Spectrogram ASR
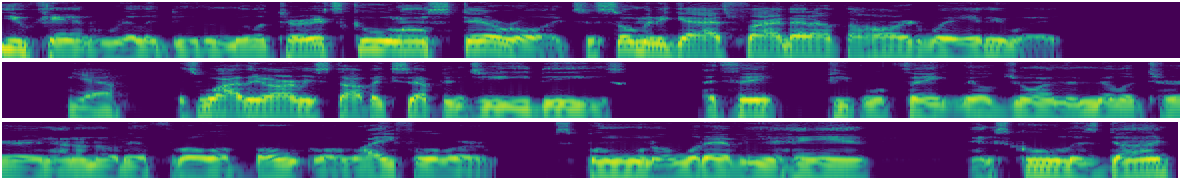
you can't really do the military. It's school on steroids, and so many guys find that out the hard way anyway. yeah. It's why the army stopped accepting GEDs. I think people think they'll join the military and I don't know, they'll throw a boat or a rifle or spoon or whatever in your hand and school is done.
